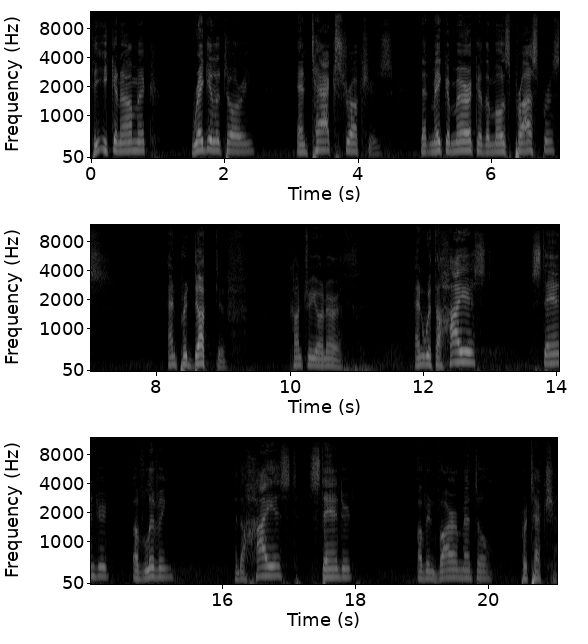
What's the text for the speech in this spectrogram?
the economic, regulatory, and tax structures that make America the most prosperous and productive country on earth and with the highest standard of living and the highest standard of environmental protection.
